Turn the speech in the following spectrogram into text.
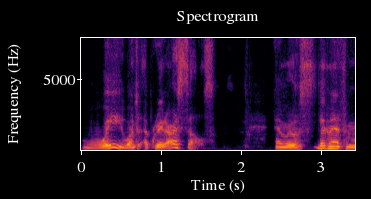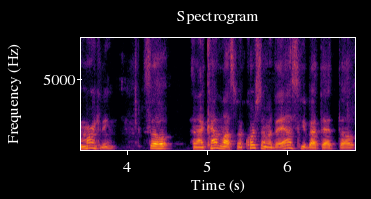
we want to upgrade ourselves, and we're looking at it from marketing. So, and I kind of lost my question. I wanted to ask you about that though.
